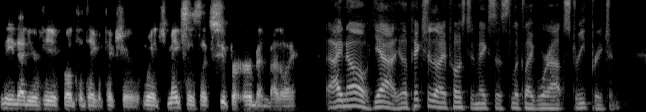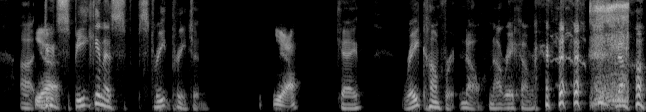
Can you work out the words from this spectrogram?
leaned out of your vehicle to take a picture, which makes us look super urban, by the way. I know. Yeah, the picture that I posted makes us look like we're out street preaching. Uh, Yeah. Dude, speaking of street preaching, Yeah, okay. Ray Comfort. No, not Ray Comfort. no,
